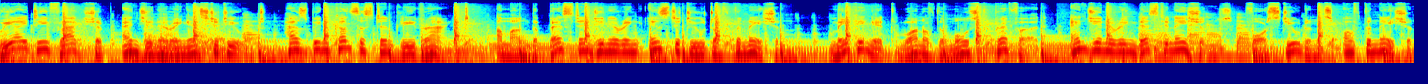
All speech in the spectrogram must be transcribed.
VIT Flagship Engineering Institute has been consistently ranked among the best engineering institute of the nation, making it one of the most preferred engineering destinations for students of the nation.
